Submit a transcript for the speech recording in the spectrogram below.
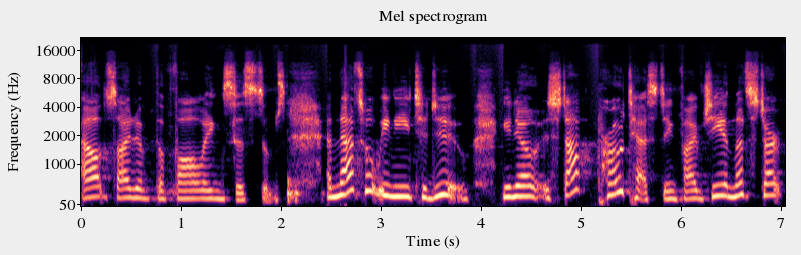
outside of the falling systems. And that's what we need to do. You know, stop protesting 5G and let's start,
